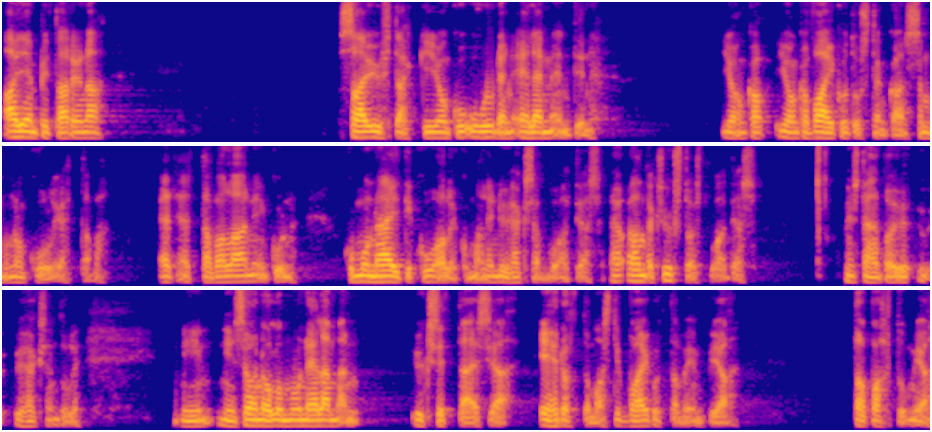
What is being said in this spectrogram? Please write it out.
aiempi tarina sai yhtäkkiä jonkun uuden elementin, jonka, jonka vaikutusten kanssa mun on kuljettava. Että et tavallaan niin kun, kun mun äiti kuoli, kun mä olin 9-vuotias, äh, anteeksi 11-vuotias, mistähän toi yhdeksän tuli, niin, niin se on ollut mun elämän yksittäisiä ehdottomasti vaikuttavimpia tapahtumia,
